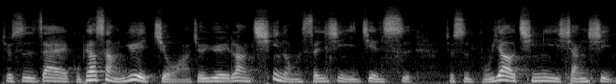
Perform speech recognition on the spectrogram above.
就是在股票市场越久啊，就越让气农深信一件事，就是不要轻易相信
